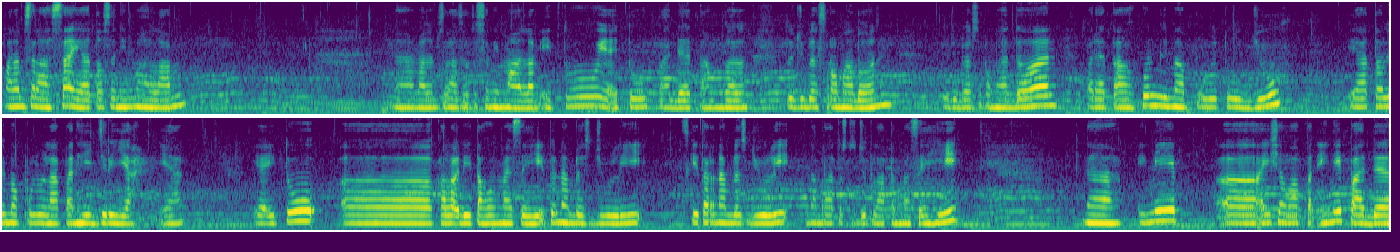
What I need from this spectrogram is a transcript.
malam Selasa ya atau Senin malam. Nah, malam Selasa atau Senin malam itu yaitu pada tanggal 17 Ramadan. 17 Ramadan pada tahun 57 ya atau 58 Hijriyah ya. Yaitu uh, kalau di tahun Masehi itu 16 Juli sekitar 16 Juli 678 Masehi. Nah ini uh, Aisyah wafat ini pada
